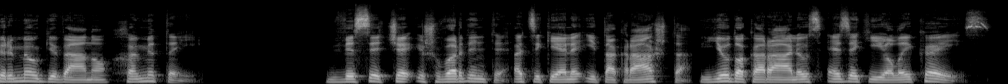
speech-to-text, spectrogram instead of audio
pirmiau gyveno hamitai. Visi čia išvardinti atsikėlė į tą kraštą judo karaliaus Ezekijo laikais.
